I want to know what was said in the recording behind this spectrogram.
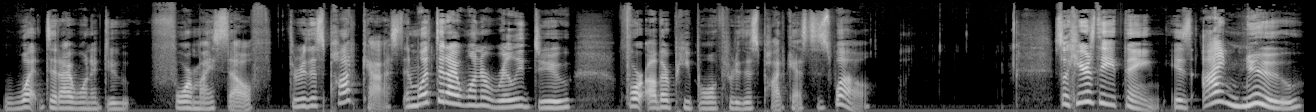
what did I want to do for myself through this podcast and what did I want to really do for other people through this podcast as well. So here's the thing is I knew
